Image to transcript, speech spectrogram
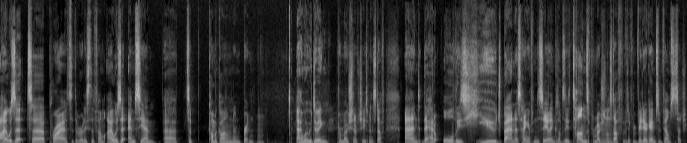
I was at uh, prior to the release of the film, I was at MCM, uh, it's a Comic Con in Britain. And we were doing promotion of achievement stuff, and they had all these huge banners hanging from the ceiling because obviously tons of promotional stuff of different video games and films and such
